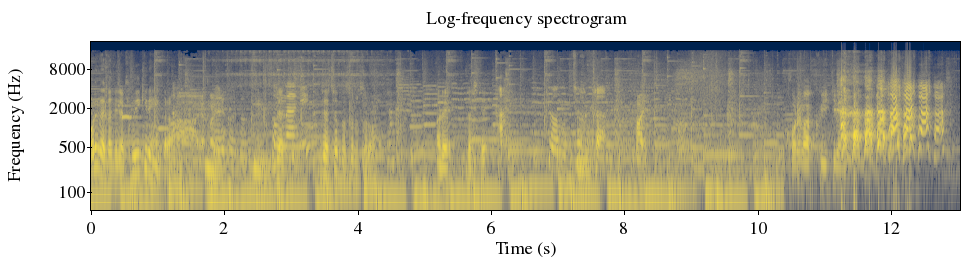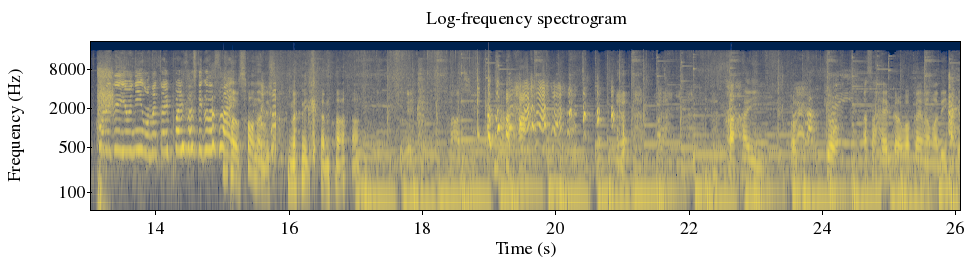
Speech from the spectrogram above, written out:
俺らだけじゃ食いきれへんから。あーやっぱり。なるほど、うん。そんなに？じゃあちょっとそろそろ。あれ出して。今日の超過はい。これは食い切れない。これで四人お腹いっぱいさせてください。あ そうなんです。何かな？えアジ？は はい。わ今日朝早くから和歌山まで行って。ちっ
